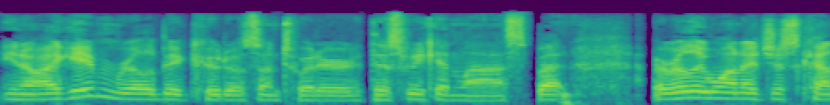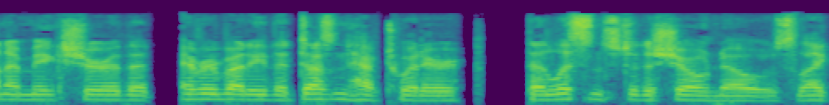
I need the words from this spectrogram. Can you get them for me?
you know, I gave him really big kudos on Twitter this week and last, but I really want to just kind of make sure that everybody that doesn't have Twitter that listens to the show knows. Like,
